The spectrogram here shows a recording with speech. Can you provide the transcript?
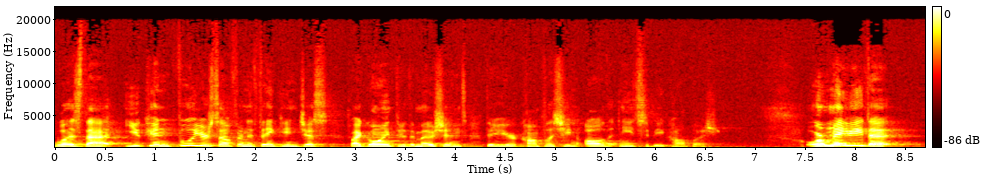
was that you can fool yourself into thinking just by going through the motions that you're accomplishing all that needs to be accomplished. Or maybe that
